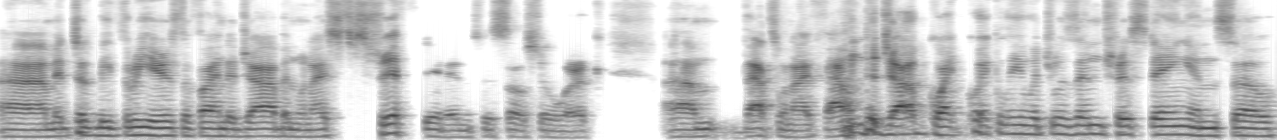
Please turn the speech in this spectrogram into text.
um, it took me three years to find a job, and when I shifted into social work, um, that's when I found a job quite quickly, which was interesting. And so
